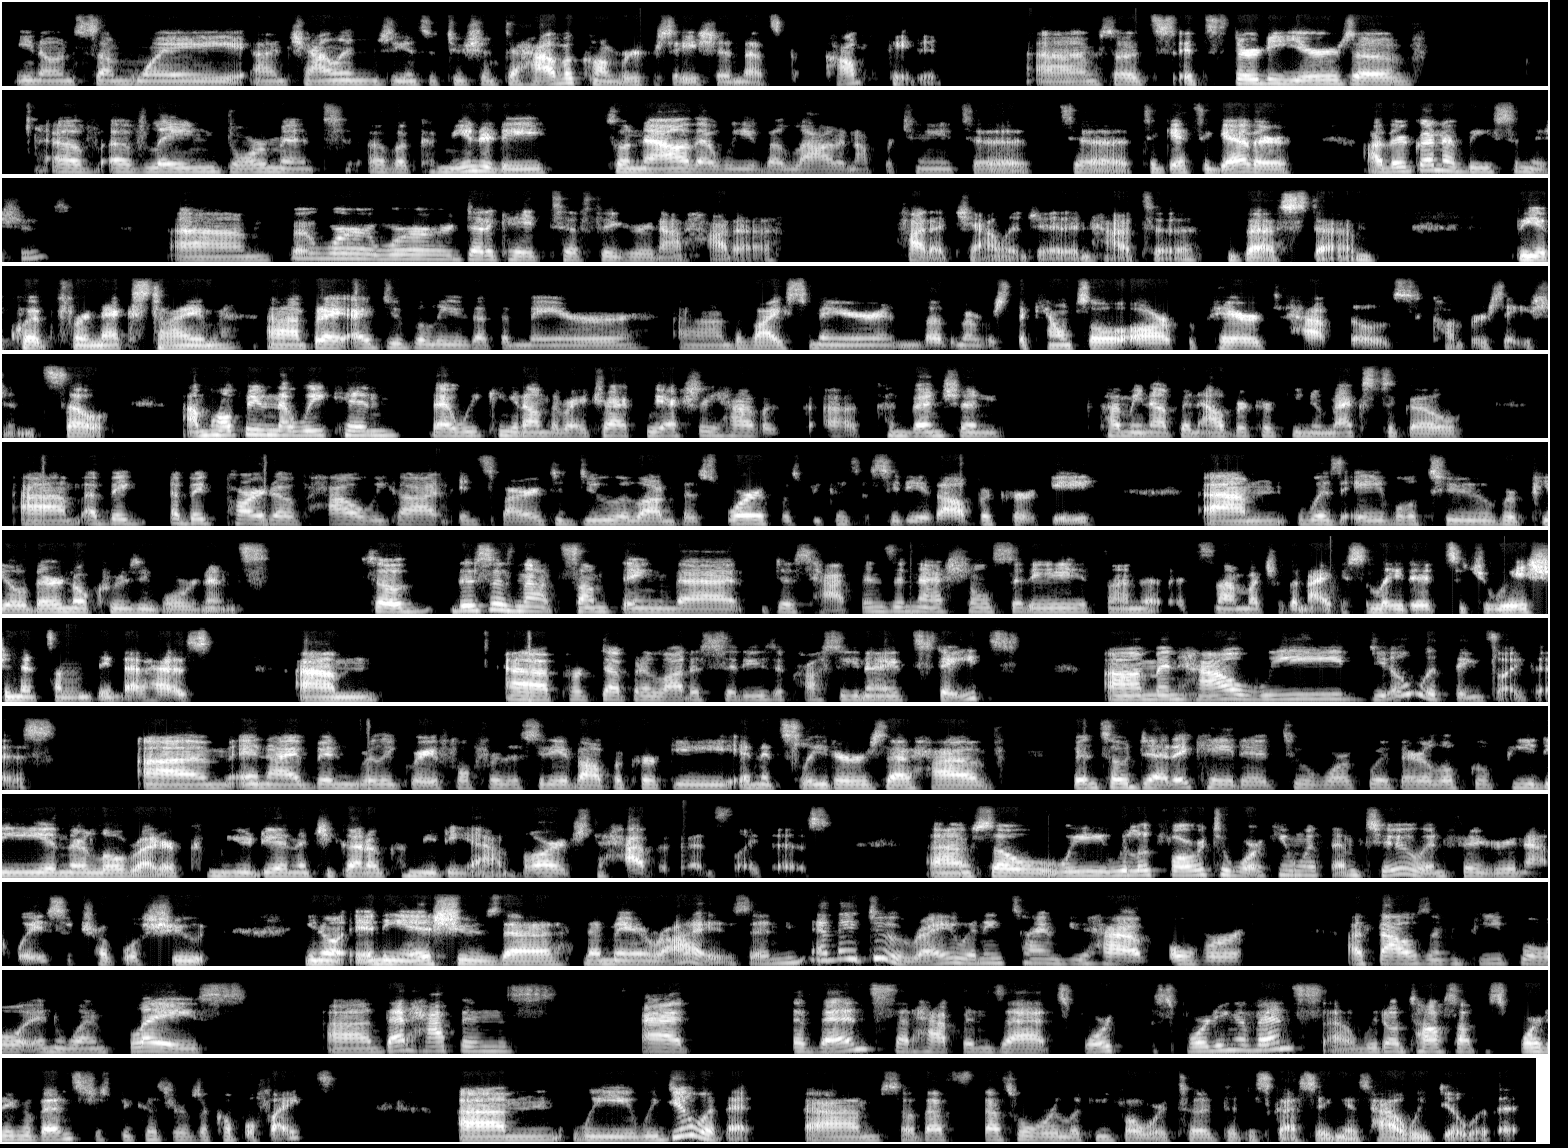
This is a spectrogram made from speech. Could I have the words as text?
you know, in some way, uh, challenged the institution to have a conversation that's complicated. Um, so it's it's 30 years of of of laying dormant of a community So now that we've allowed an opportunity to to to get together, uh, there are going to be some issues, um, but we're we're dedicated to figuring out how to how to challenge it and how to best um, be equipped for next time. Uh, but I, I, do believe that the mayor, uh, the vice mayor, and the other members of the council are prepared to have those conversations. So I'm hoping that we can that we can get on the right track. We actually have a, a convention coming up in Albuquerque, New Mexico. Um, a big a big part of how we got inspired to do a lot of this work was because the city of Albuquerque um, was able to repeal their no cruising ordinance. So this is not something that just happens in National City. It's not it's not much of an isolated situation. It's something that has um, uh, perked up in a lot of cities across the United States, um, and how we deal with things like this. Um, and I've been really grateful for the city of Albuquerque and its leaders that have been so dedicated to work with their local PD and their lowrider community and the Chicano community at large to have events like this. Um, so we we look forward to working with them too and figuring out ways to troubleshoot, you know, any issues that that may arise. And and they do, right? Anytime you have over a thousand people in one place, uh, that happens at events that happens at sport sporting events uh, we don't toss out the sporting events just because there's a couple fights um, we we deal with it um, so that's that's what we're looking forward to, to discussing is how we deal with it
